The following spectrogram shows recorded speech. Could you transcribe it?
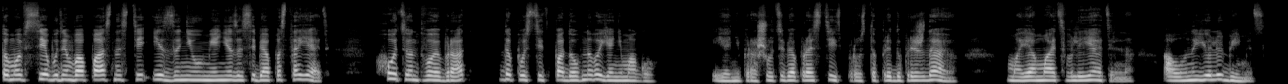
то мы все будем в опасности из-за неумения за себя постоять. Хоть он твой брат, допустить подобного я не могу. Я не прошу тебя простить, просто предупреждаю. Моя мать влиятельна, а он ее любимец.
